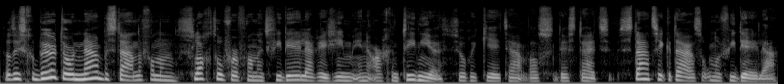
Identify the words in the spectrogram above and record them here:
Dat is gebeurd door nabestaanden van een slachtoffer van het Fidela-regime in Argentinië. Sorregieta was destijds staatssecretaris onder Fidela.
